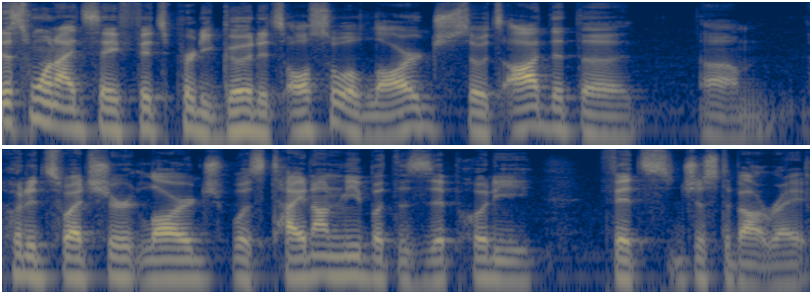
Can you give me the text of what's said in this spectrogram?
this one I'd say fits pretty good. It's also a large, so it's odd that the um, hooded sweatshirt large was tight on me, but the zip hoodie fits just about right.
